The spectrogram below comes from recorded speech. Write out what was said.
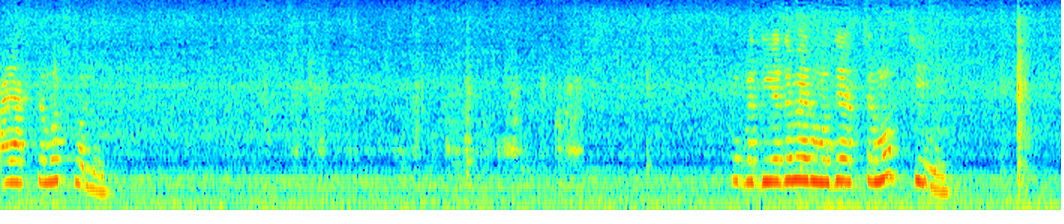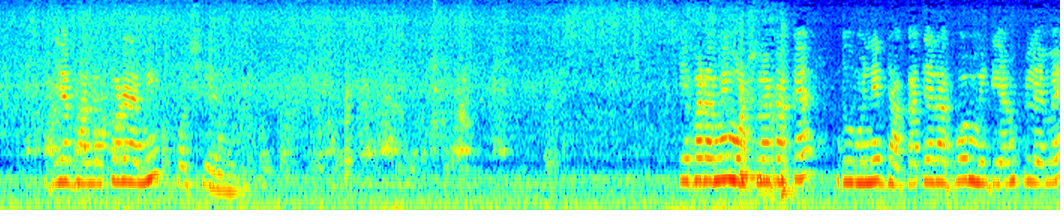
আর এক চামচ হলুদ। এবার দিয়ে দেবো এর মধ্যে এক চামচ চিনি। দিয়ে ভালো করে আমি কষিয়ে নেব। এবার আমি মশলাটাকে দু মিনিট ঢাকা দিয়ে রাখব মিডিয়াম ফ্লেমে।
